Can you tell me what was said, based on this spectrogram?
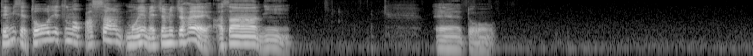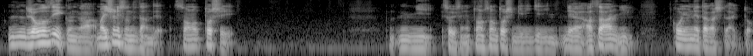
手店当日の朝もえめちゃめちゃ早い朝にえっ、ー、とジョーズィー君が、まあ、一緒に住んでたんでその年にそうですねそのその年ギリギリで朝にこういうネタがしたいと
